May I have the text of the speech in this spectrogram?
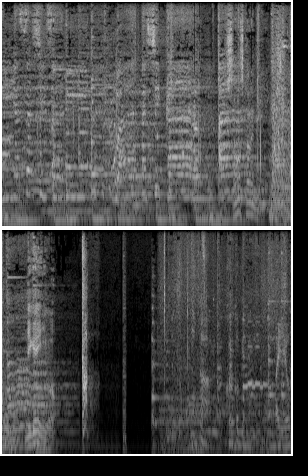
み優しさに私からその疲れにリゲインをこれコピーねはいよ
